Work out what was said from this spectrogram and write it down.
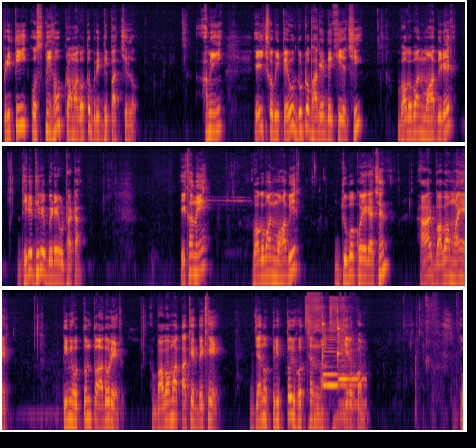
প্রীতি ও স্নেহ ক্রমাগত বৃদ্ধি পাচ্ছিল। আমি এই ছবিতেও দুটো ভাগে দেখিয়েছি, ভগবান মহাবীরের ধীরে ধীরে বেড়ে ওঠাটা। এখানে ভগবান মহাবীর যুবক হয়ে গেছেন আর বাবা মায়ের, তিনি অত্যন্ত আদরের বাবা মা তাকে দেখে যেন তৃপ্তই হচ্ছেন না, এরকম। তো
